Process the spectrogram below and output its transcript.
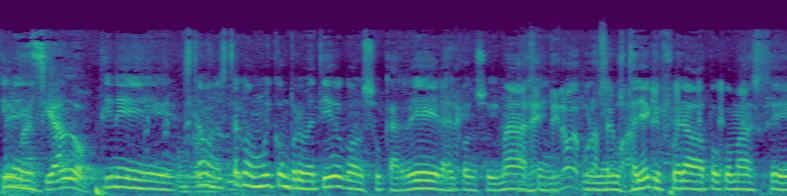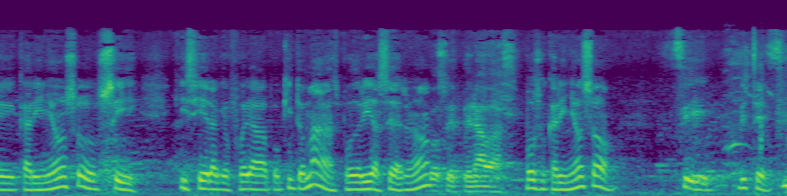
¿Demasiado? Tiene, está, está como muy comprometido con su carrera y con su imagen. Me gustaría que fuera un poco más eh, cariñoso, sí. Quisiera que fuera poquito más, podría ser, ¿no? ¿Vos esperabas? ¿Vos sos cariñoso? Sí. ¿Viste? Sí,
